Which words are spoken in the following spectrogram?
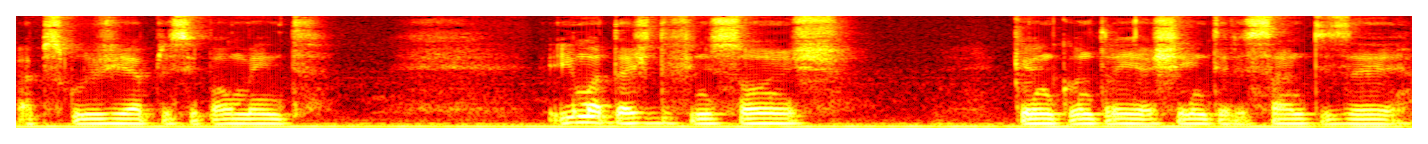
a psicologia principalmente. E uma das definições que eu encontrei e achei interessantes é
